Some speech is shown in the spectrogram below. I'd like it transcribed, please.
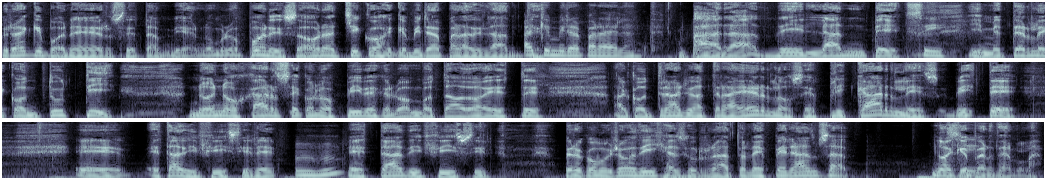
Pero hay que ponerse también, ¿no? Por eso, ahora chicos hay que mirar para adelante. hay que mirar para adelante. Para adelante. Sí. Y meterle con tutti. No enojarse con los pibes que lo han votado a este. Al contrario, atraerlos, explicarles, ¿viste? Eh, está difícil, ¿eh? Está difícil. Pero como yo dije hace un rato, la esperanza no hay Sí. que perderla.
